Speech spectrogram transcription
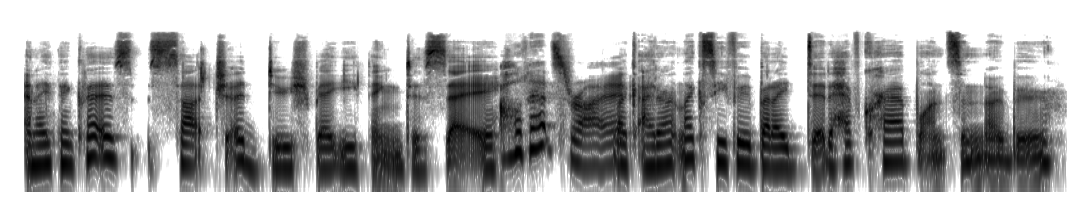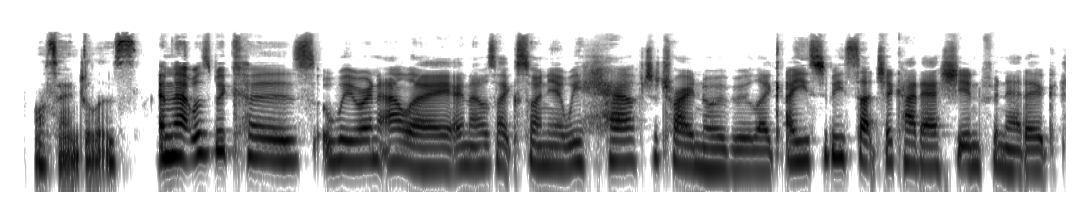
And I think that is such a douchebaggy thing to say. Oh, that's right. Like, I don't like seafood, but I did have crab once in Nobu, Los Angeles. And that was because we were in LA and I was like, Sonya, we have to try Nobu. Like, I used to be such a Kardashian fanatic.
